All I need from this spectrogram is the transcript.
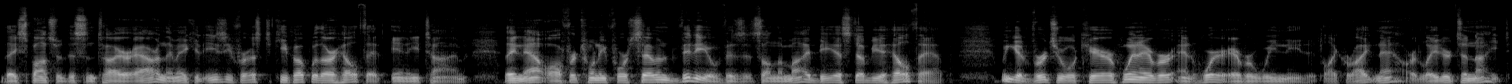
They sponsored this entire hour and they make it easy for us to keep up with our health at any time. They now offer 24 7 video visits on the My BSW Health app. We can get virtual care whenever and wherever we need it, like right now or later tonight,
